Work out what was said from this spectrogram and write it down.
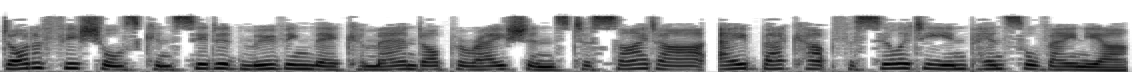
DOT officials considered moving their command operations to Site R, a backup facility in Pennsylvania.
